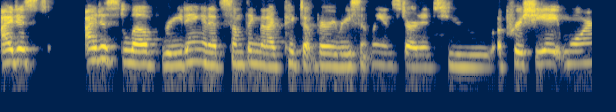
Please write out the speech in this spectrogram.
I just I just love reading and it's something that I've picked up very recently and started to appreciate more.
